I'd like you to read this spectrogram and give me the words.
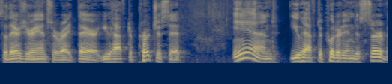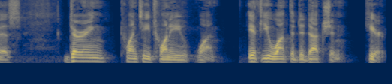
So there's your answer right there. You have to purchase it and you have to put it into service during 2021 if you want the deduction here.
